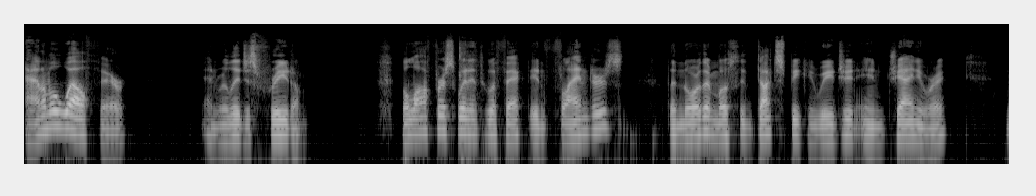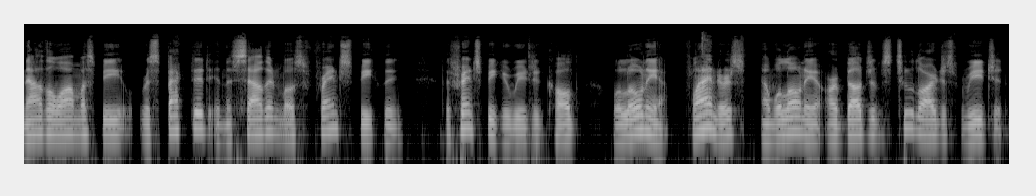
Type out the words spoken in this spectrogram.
animal welfare and religious freedom. The law first went into effect in Flanders, the northern, mostly Dutch speaking region, in January. Now the law must be respected in the southernmost French speaking the French speaking region called Wallonia. Flanders and Wallonia are Belgium's two largest regions.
